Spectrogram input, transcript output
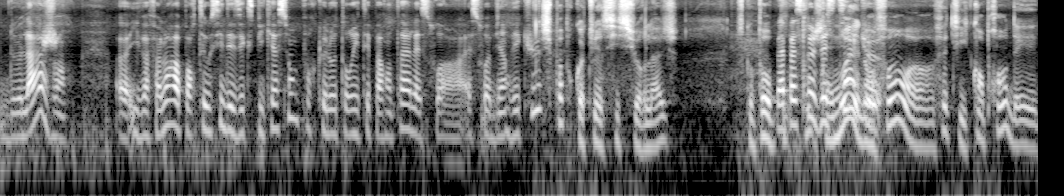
de l'âge, il va falloir apporter aussi des explications pour que l'autorité parentale elle soit, elle soit bien vécue. Je ne sais pas pourquoi tu insistes sur l'âge. Parce que pour, bah, parce que pour moi, un enfant, euh, en fait, il comprend des,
